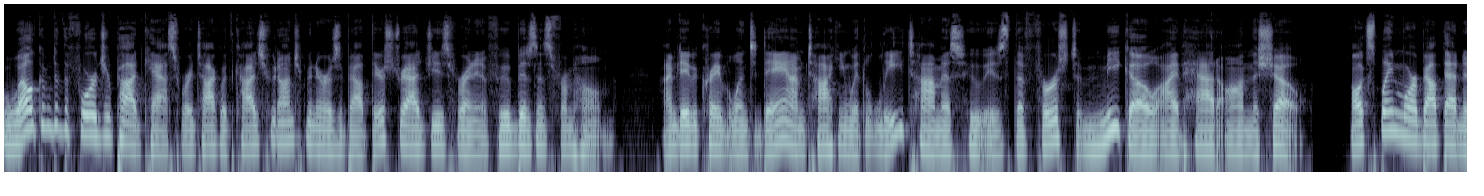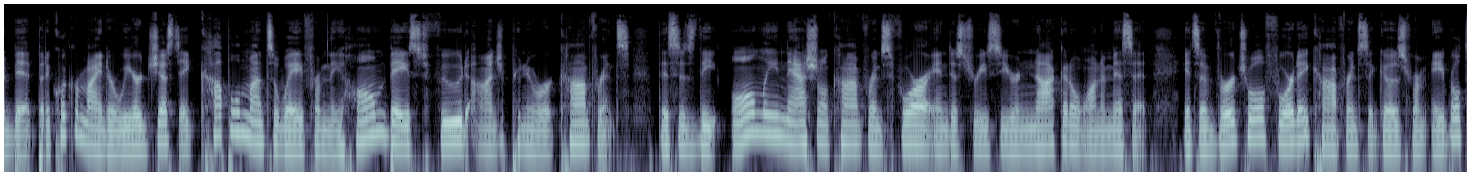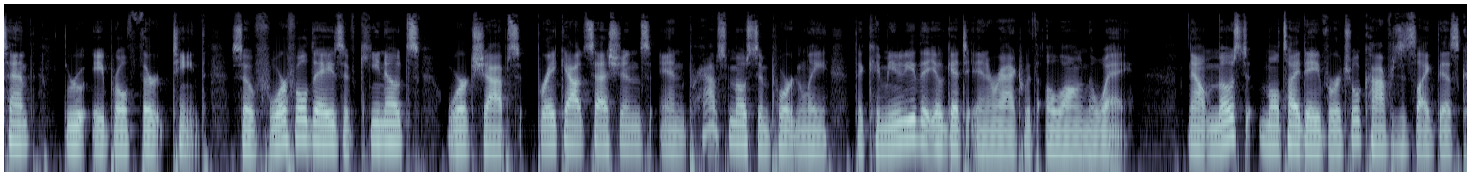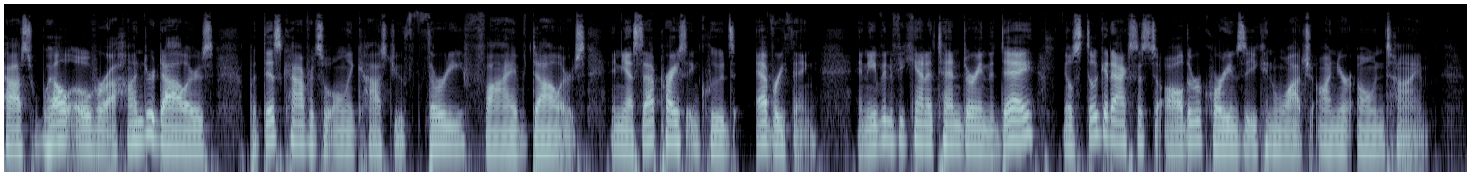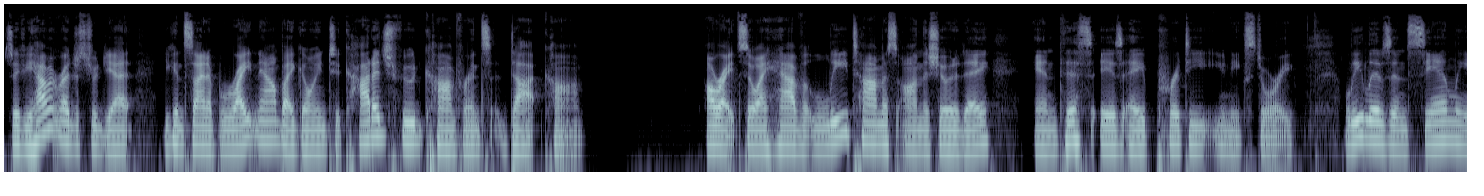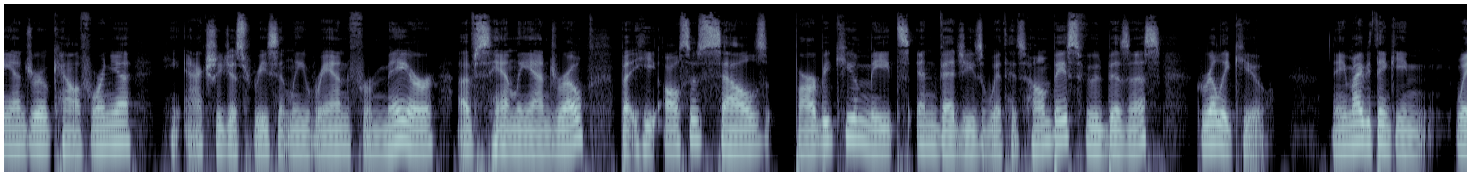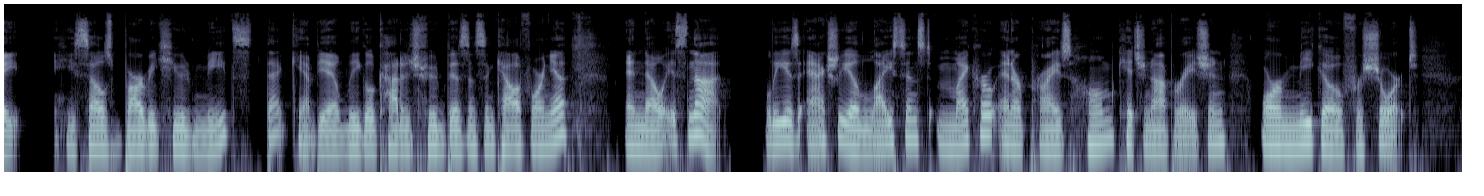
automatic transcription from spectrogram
Welcome to the Forrager Podcast, where I talk with cottage food entrepreneurs about their strategies for running a food business from home. I'm David Crabill, and today I'm talking with Lee Thomas, who is the first MEHKO I've had on the show. I'll explain more about that in a bit, but a quick reminder we are just a couple months away from the Home Based Food Entrepreneur Conference. This is the only national conference for our industry, so you're not going to want to miss it. It's a virtual four day conference that goes from April 10th through April 13th. So, four full days of keynotes, workshops, breakout sessions, and perhaps most importantly, the community that you'll get to interact with along the way. Now, most multi day virtual conferences like this cost well over $100, but this conference will only cost you $35. And yes, that price includes everything. And even if you can't attend during the day, you'll still get access to all the recordings that you can watch on your own time. So if you haven't registered yet, you can sign up right now by going to cottagefoodconference.com. All right, so I have Lee Thomas on the show today, and this is a pretty unique story. Lee lives in San Leandro, California. He actually just recently ran for mayor of San Leandro, but he also sells barbecue meats and veggies with his home based food business, GrilleeQ. Now you might be thinking, wait, he sells barbecued meats. That can't be a legal cottage food business in California. And no, it's not. Lee is actually a licensed micro enterprise home kitchen operation, or MEHKO for short.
